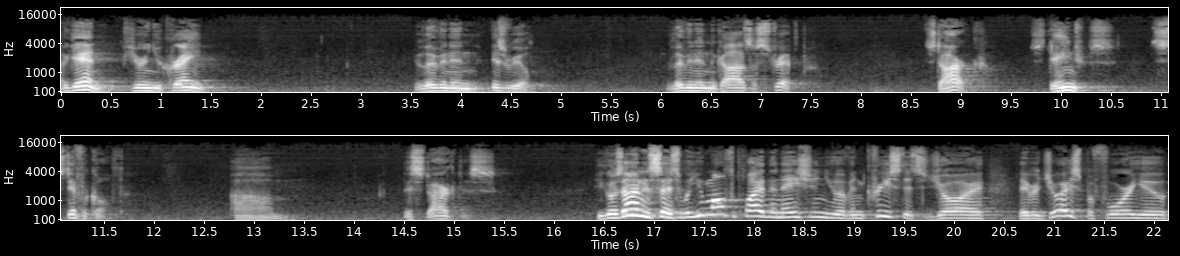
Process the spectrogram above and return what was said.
Again, if you're in Ukraine, you're living in Israel, living in the Gaza Strip. It's dark, it's dangerous, it's difficult. Um, this darkness. He goes on and says, Well, you multiplied the nation, you have increased its joy. They rejoice before you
